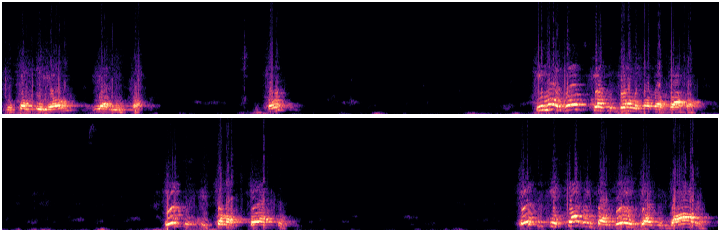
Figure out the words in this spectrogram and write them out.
do centurião e a missa. Então, e outros que ajudamos a navarra, esses que estão acertos, esses que sabem também que ajudaram,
